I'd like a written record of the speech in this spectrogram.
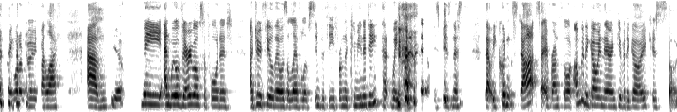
wondering what I'm doing with my life. Um, yeah. We and we were very well supported. I do feel there was a level of sympathy from the community that we set up this business that we couldn't start. So everyone thought, I'm going to go in there and give it a go because oh,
